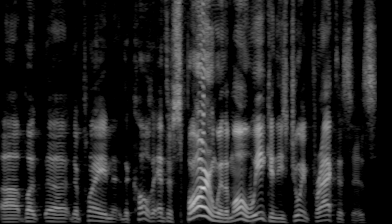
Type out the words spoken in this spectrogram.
Uh, but uh, they're playing the Colts and they're sparring with them all week in these joint practices.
